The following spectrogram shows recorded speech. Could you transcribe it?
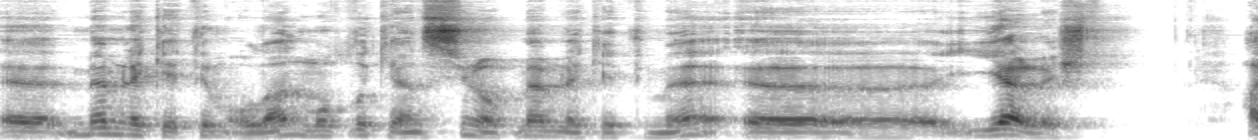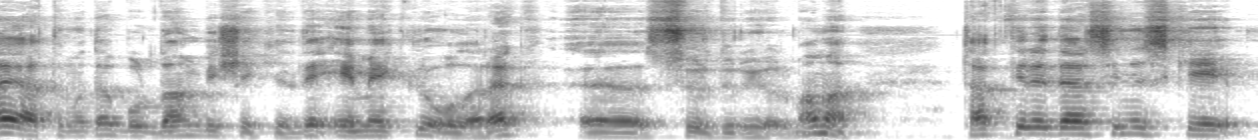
e, memleketim olan Mutlukent, Sinop memleketime e, yerleştim. Hayatımı da buradan bir şekilde emekli olarak e, sürdürüyorum. Ama takdir edersiniz ki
